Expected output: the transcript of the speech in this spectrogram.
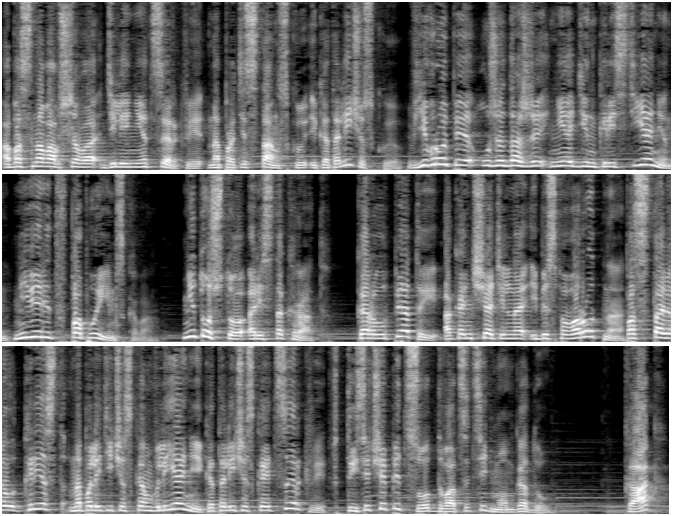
обосновавшего деление церкви на протестантскую и католическую, в Европе уже даже ни один крестьянин не верит в папу римского. Не то что аристократ. Карл V окончательно и бесповоротно поставил крест на политическом влиянии католической церкви в 1527 году. Как?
